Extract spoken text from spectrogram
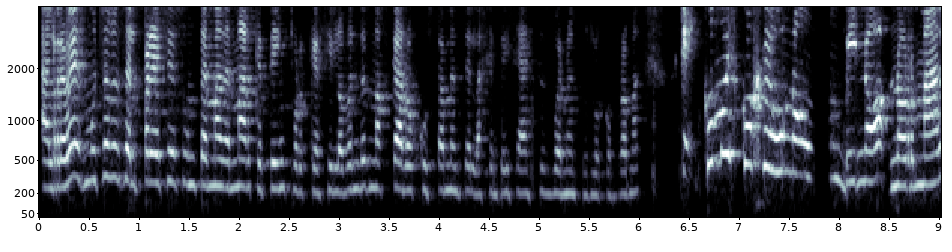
al revés, muchas veces el precio es un tema de marketing porque si lo vendes más caro, justamente la gente dice, ah, este es bueno, entonces lo compra más. ¿Cómo escoge uno un vino normal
